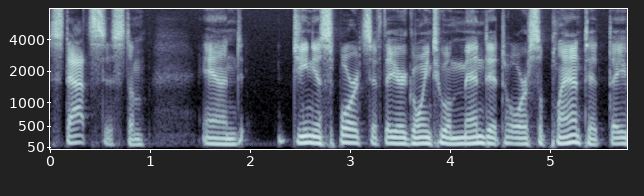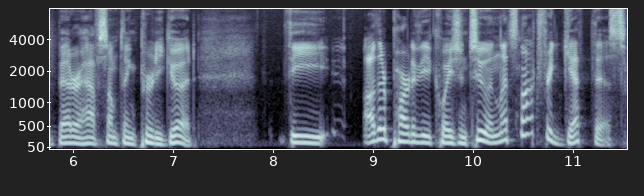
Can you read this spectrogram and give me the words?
stats system and Genius Sports if they are going to amend it or supplant it, they better have something pretty good. The other part of the equation too, and let's not forget this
